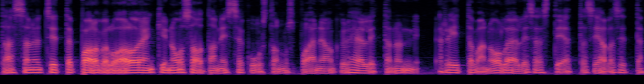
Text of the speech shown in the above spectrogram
tässä nyt sitten palvelualojenkin osalta niin se kustannuspaine on kyllä hellittänyt riittävän oleellisesti, että siellä sitten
